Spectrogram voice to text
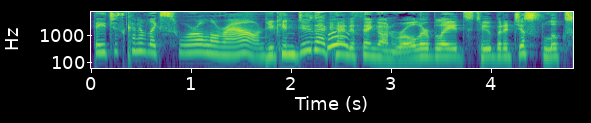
They just kind of like swirl around. You can do that kind of thing on rollerblades too, but it just looks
